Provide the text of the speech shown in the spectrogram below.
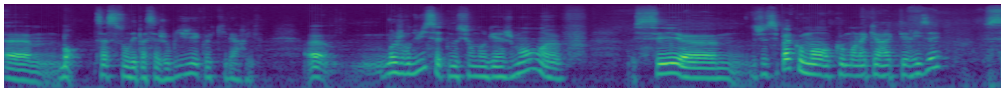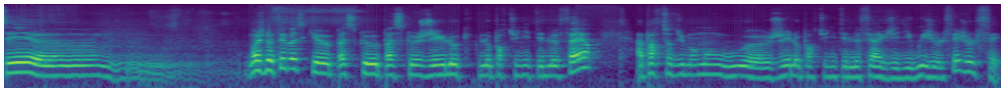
bon, ça, ce sont des passages obligés, quoi qu'il arrive. Aujourd'hui, cette notion d'engagement, c'est, euh, je ne sais pas comment, comment la caractériser. C'est, euh, moi je le fais parce que, parce que, parce que j'ai eu l'opportunité de le faire. À partir du moment où euh, j'ai l'opportunité de le faire et que j'ai dit oui, je le fais, je le fais.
